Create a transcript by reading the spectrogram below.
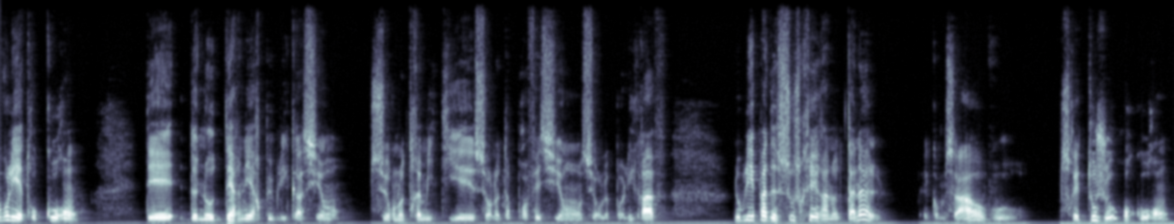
voulez être au courant de, de nos dernières publications sur notre amitié, sur notre profession, sur le polygraphe, n'oubliez pas de souscrire à notre canal. Et comme ça, vous serez toujours au courant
